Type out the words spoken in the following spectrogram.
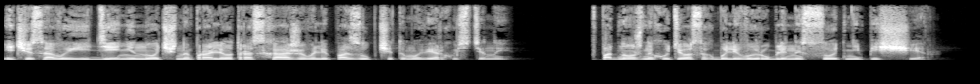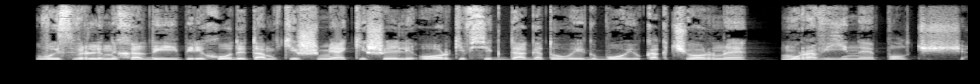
И часовые день и ночь напролет расхаживали по зубчатому верху стены. В подножных утесах были вырублены сотни пещер. Высверлены ходы и переходы, там кишмя кишели орки, всегда готовые к бою, как черное муравьиное полчище.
